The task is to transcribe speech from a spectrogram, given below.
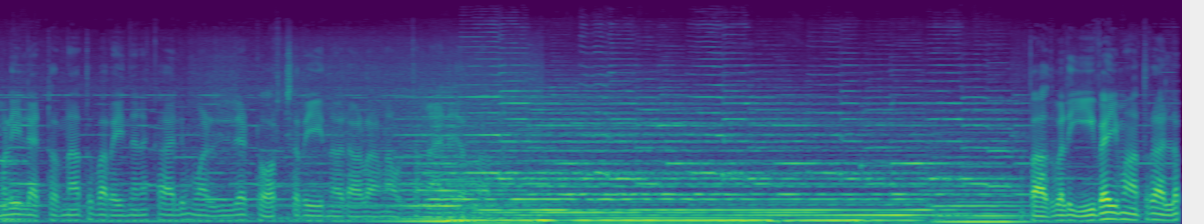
നമ്മൾ ഈ ലെറ്ററിനകത്ത് പറയുന്നതിനേക്കാളും വളരെ ടോർച്ചർ ചെയ്യുന്ന ഒരാളാണ് അവിടുത്തെ മാനേജർ അപ്പോൾ അതുപോലെ ഇ വൈ മാത്രമല്ല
